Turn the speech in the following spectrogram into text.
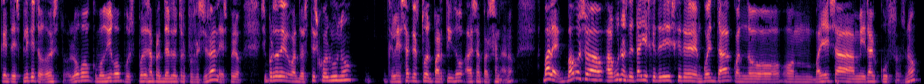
que te explique todo esto. Luego, como digo, pues puedes aprender de otros profesionales, pero es importante que cuando estés con uno, que le saques todo el partido a esa persona, ¿no? Vale, vamos a algunos detalles detalles que tenéis que tener en cuenta cuando um, vayáis a mirar cursos, ¿no?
